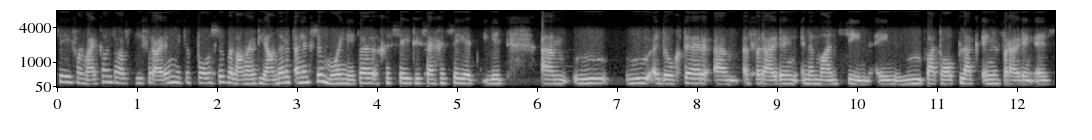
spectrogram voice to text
sê van my kant af die verhouding met 'n pa so belangrik. Die ander het eintlik so mooi net gesê toe sy gesê het, jy weet, um hoe hoe 'n dogter um 'n verhouding in 'n man sien en hoe wat haar plek in 'n verhouding is,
